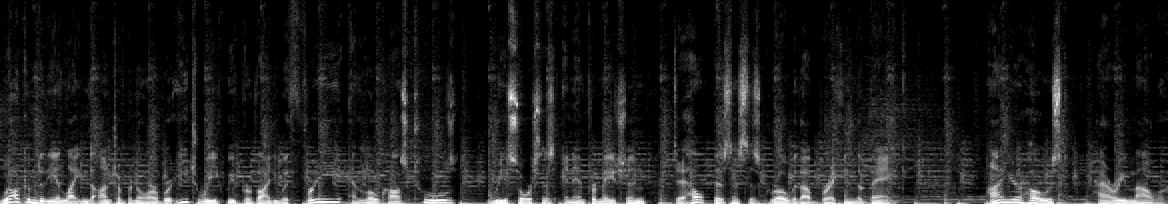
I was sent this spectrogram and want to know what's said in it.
Welcome to the Enlightened Entrepreneur, where each week we provide you with free and low cost tools, resources, and information to help businesses grow without breaking the bank. I'm your host, Harry Maurer.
